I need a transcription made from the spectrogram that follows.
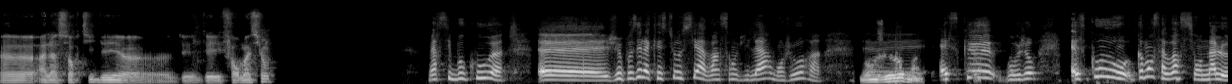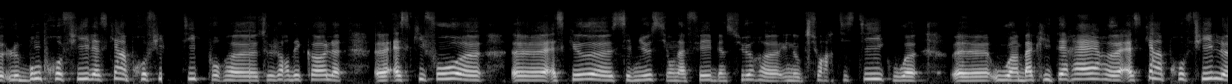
euh, à la sortie des, des formations. Merci beaucoup. Euh, je vais poser la question aussi à Vincent Villard. Bonjour. Bonjour. Euh, est-ce que bonjour. Est-ce qu'on comment savoir si on a le, bon profil? Est-ce qu'il y a un profil type pour euh, ce genre d'école? Est-ce qu'il faut Est-ce que c'est mieux si on a fait bien sûr une option artistique ou ou un bac littéraire? Est-ce qu'il y a un profil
